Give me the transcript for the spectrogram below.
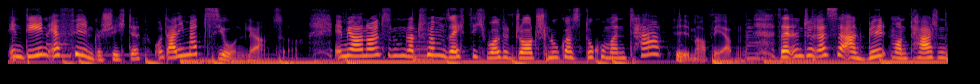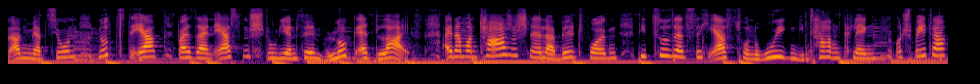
in denen er Filmgeschichte und Animation lernte. Im Jahr 1965 wollte George Lucas Dokumentarfilmer werden. Sein Interesse an Bildmontage und Animation nutzte er bei seinem ersten Studienfilm Look at Life, einer Montage schneller Bildfolgen, die zusätzlich erst von ruhigen Gitarrenklängen und später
